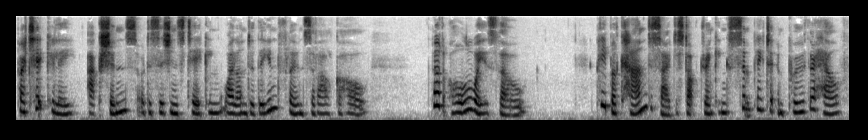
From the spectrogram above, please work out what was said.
particularly actions or decisions taken while under the influence of alcohol. Not always, though. People can decide to stop drinking simply to improve their health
